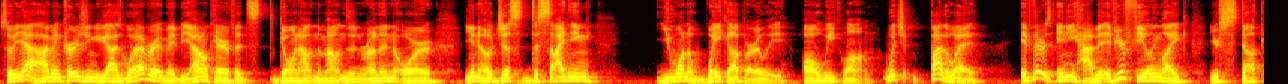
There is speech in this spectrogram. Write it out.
so yeah, I'm encouraging you guys, whatever it may be. I don't care if it's going out in the mountains and running or, you know, just deciding you want to wake up early all week long. Which, by the way, if there's any habit, if you're feeling like you're stuck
